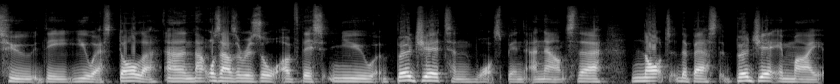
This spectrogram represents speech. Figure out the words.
to the US dollar. And that was as a result of this new budget and what's been announced there. Not the best budget, in my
